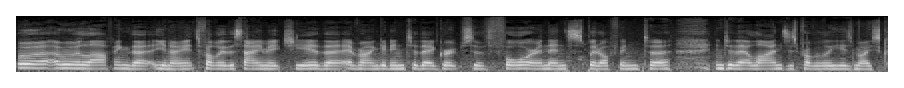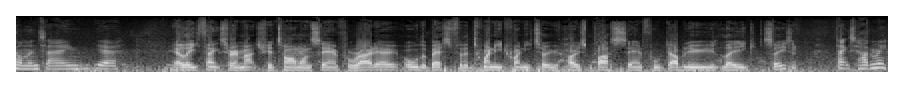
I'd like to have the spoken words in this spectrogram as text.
we were, we were laughing that you know it's probably the same each year that everyone get into their groups of four and then split off into into their lines is probably his most common saying. Yeah. Ellie, thanks very much for your time on SANFL Radio. All the best for the 2022 Host Plus SANFL W League season. Thanks for having me.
